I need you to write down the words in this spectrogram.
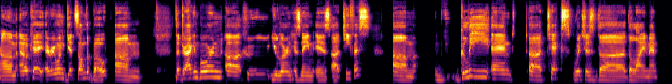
Um, okay, everyone gets on the boat. Um, the Dragonborn, uh, who you learn his name is uh, um, Glee and uh, Tix, which is the the Lion Man,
